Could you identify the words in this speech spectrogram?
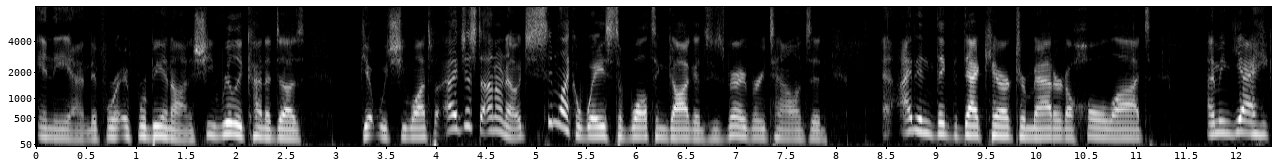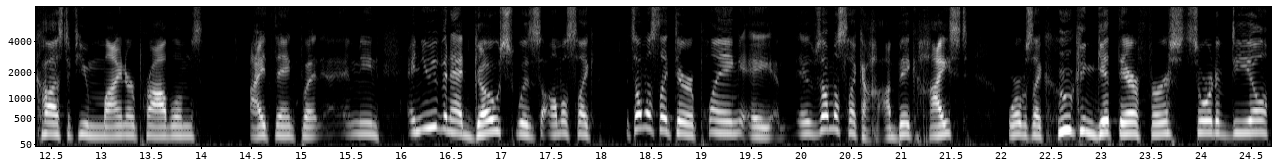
in the end. If we're if we're being honest, she really kind of does get what she wants. But I just I don't know. It just seemed like a waste of Walton Goggins, who's very very talented. I didn't think that that character mattered a whole lot. I mean, yeah, he caused a few minor problems, I think, but I mean, and you even had Ghost was almost like it's almost like they were playing a. It was almost like a, a big heist where it was like who can get there first sort of deal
